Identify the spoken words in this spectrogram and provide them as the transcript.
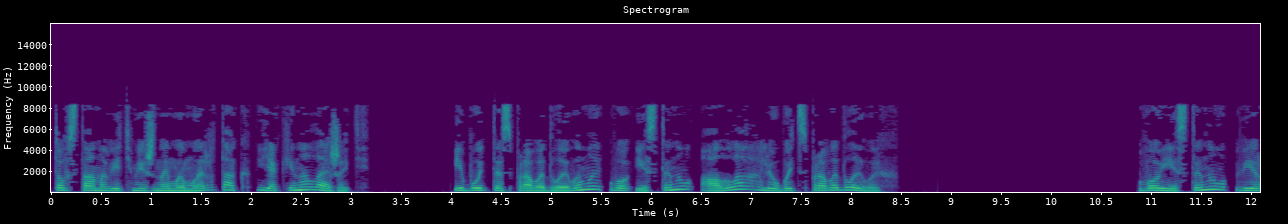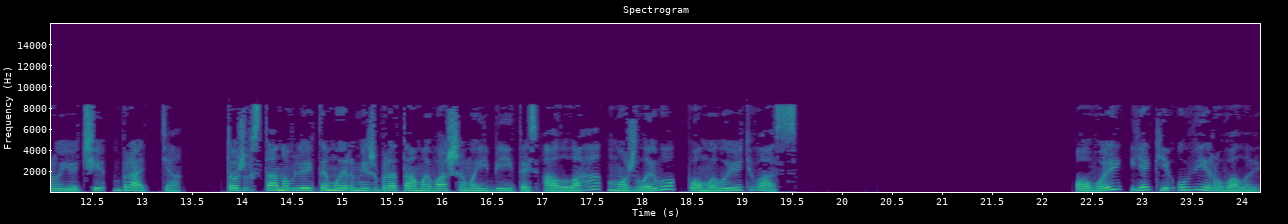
то встановіть між ними мир так, як і належить. І будьте справедливими, воістину, Аллах любить справедливих. Воістину, віруючі, браття. Тож встановлюйте мир між братами вашими і бійтесь Аллаха, можливо, помилують вас. О ви, які увірували.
